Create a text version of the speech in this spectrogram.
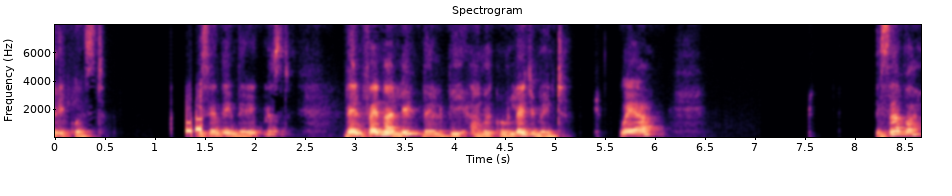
request sending the request. Then finally, there'll be an acknowledgement where the server,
